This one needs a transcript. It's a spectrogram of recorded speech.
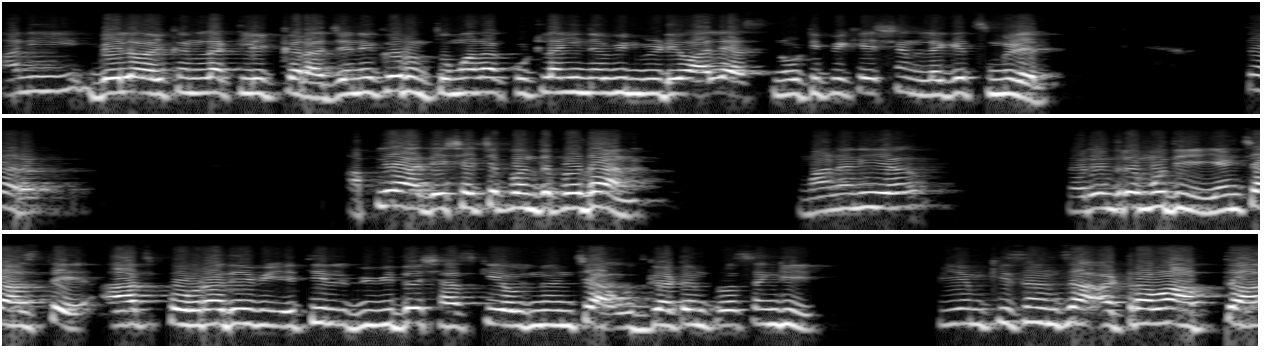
आणि बेल आयकनला क्लिक करा जेणेकरून तुम्हाला कुठलाही नवीन व्हिडिओ आल्यास नोटिफिकेशन लगेच मिळेल. तर आपल्या देशाचे पंतप्रधान माननीय नरेंद्र मोदी यांच्या हस्ते आज पोहरादेवी येथील विविध शासकीय योजनांच्या उद्घाटन प्रसंगी पीएम किसानचा अठरावा हप्ता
